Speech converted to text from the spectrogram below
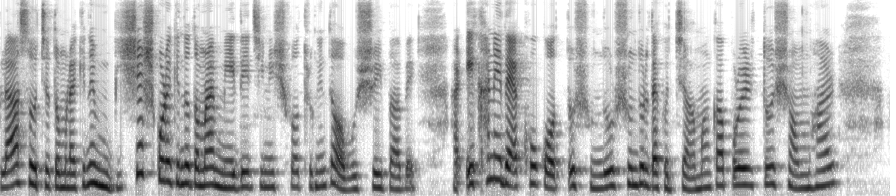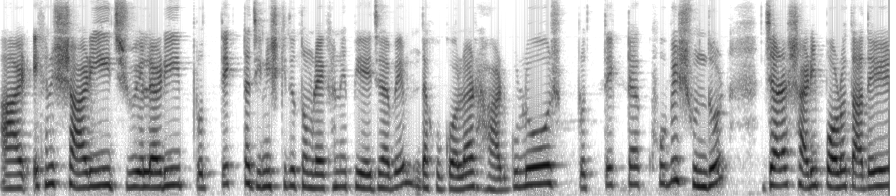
প্লাস হচ্ছে তোমরা কিন্তু, বিশেষ করে কিন্তু তোমরা মেয়েদের জিনিসপত্র কিন্তু অবশ্যই পাবে। আর এখানে দেখো কত সুন্দর সুন্দর, দেখো জামা কাপড়ের তো সম্ভার। আর এখানে শাড়ি জুয়েলারি প্রত্যেকটা জিনিস কিন্তু তোমরা এখানে পেয়ে যাবে। দেখো গলার হারগুলো প্রত্যেকটা খুবই সুন্দর। যারা শাড়ি পরো তাদের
